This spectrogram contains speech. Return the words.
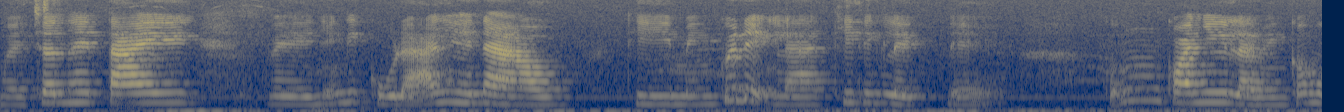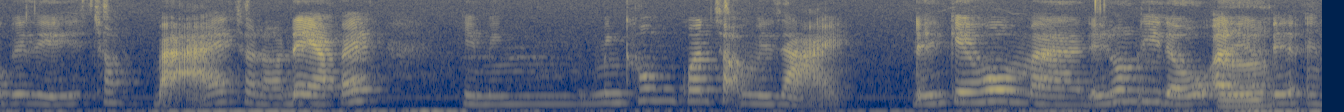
về chân hay tay về những cái cú đá như thế nào thì mình quyết định là thi thanh lịch để cũng coi như là mình có một cái gì trong bã ấy cho nó đẹp ấy thì mình mình không quan trọng về giải đến cái hôm mà đến hôm thi đấu à, Ừ. đến, đến,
